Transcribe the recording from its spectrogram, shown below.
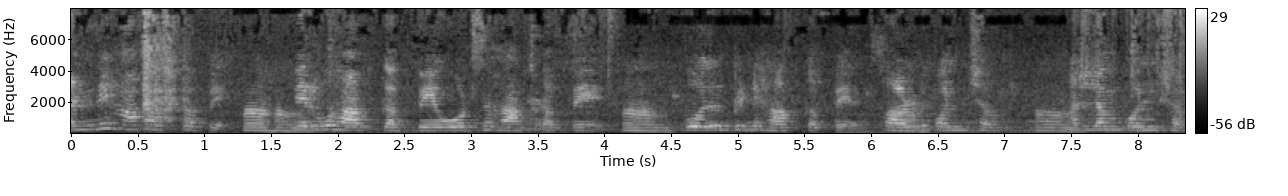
అన్ని హాఫ్ హాఫ్ కప్పే. పెరుగు హాఫ్ కప్పే ఓట్స్ హాఫ్ కప్పే గోధుమ పిండి హాఫ్ కప్పే. సాల్ట్ కొంచెం. అల్లం కొంచెం.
